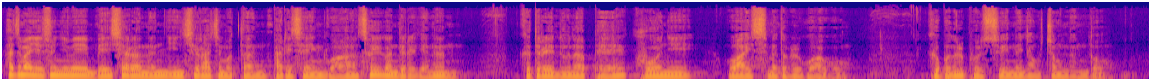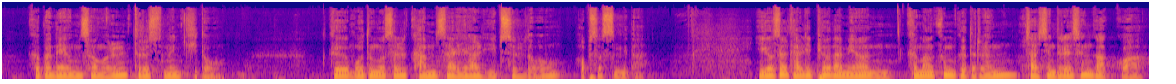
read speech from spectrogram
하지만 예수님의 메시아라는 인식을 하지 못한 바리새인과 서기관들에게는 그들의 눈앞에 구원이 와 있음에도 불구하고 그분을 볼 수 있는 영적 눈도 그분의 음성을 들을 수 있는 귀도 그 모든 것을 감사해야 할 입술도 없었습니다. 이것을 달리 표현하면 그만큼 그들은 자신들의 생각과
